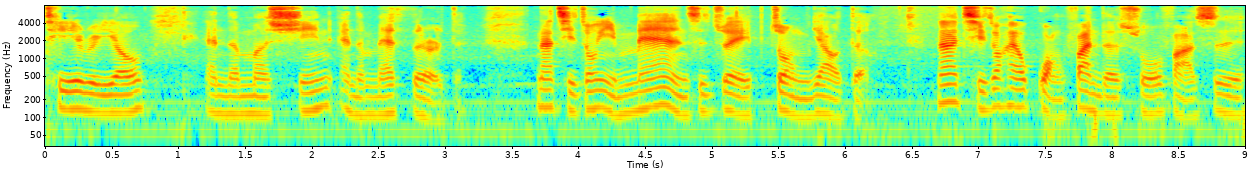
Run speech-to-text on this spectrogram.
Material and machine and method，那其中以 man 是最重要的。那其中还有广泛的说法是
